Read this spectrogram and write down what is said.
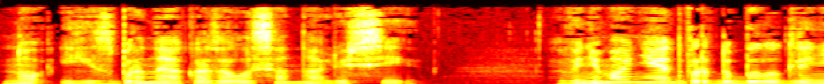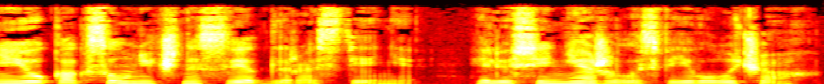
но избранной оказалась она, Люси. Внимание Эдварда было для нее как солнечный свет для растения, и Люси нежилась в его лучах.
